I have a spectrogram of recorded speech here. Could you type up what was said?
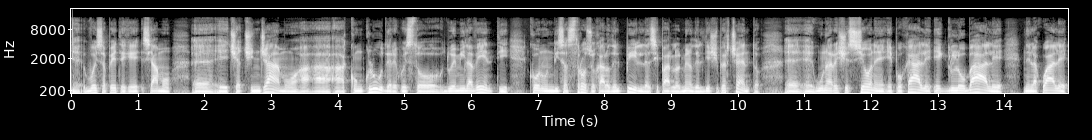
Eh, voi sapete che siamo eh, e ci accingiamo a, a, a concludere questo 2020 con un disastroso calo del PIL, si parla almeno del 10%, eh, una recessione epocale e globale nella quale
